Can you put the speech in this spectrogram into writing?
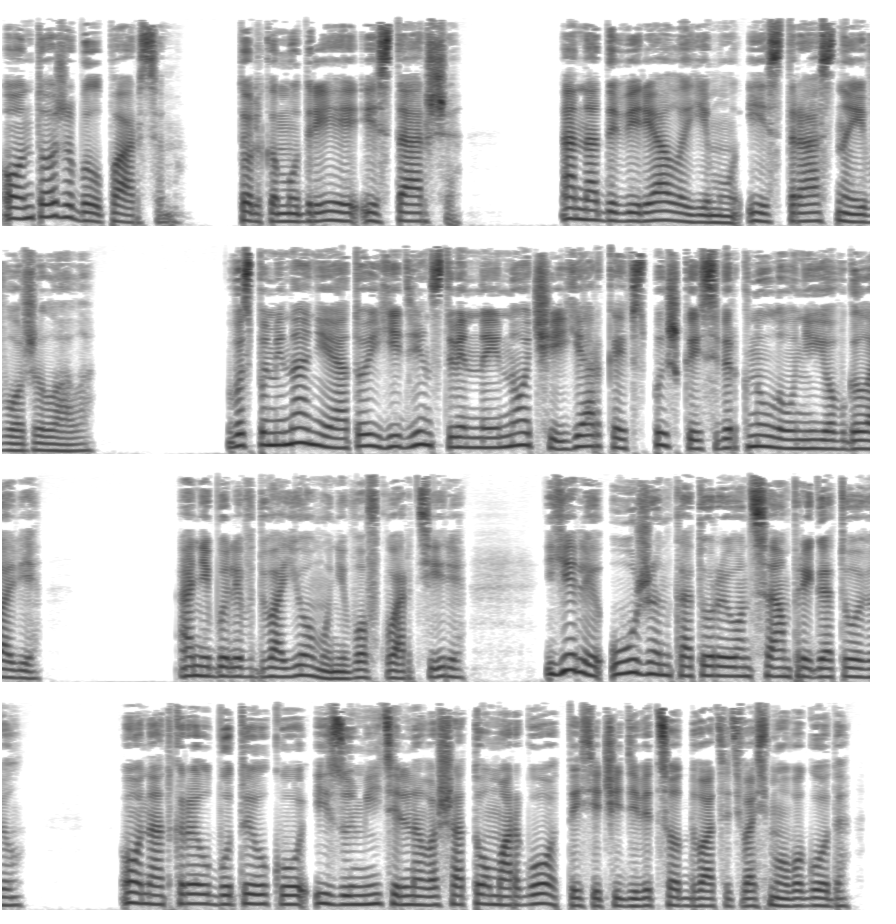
Он тоже был парсом, только мудрее и старше. Она доверяла ему и страстно его желала. Воспоминание о той единственной ночи яркой вспышкой сверкнуло у нее в голове. Они были вдвоем у него в квартире, ели ужин, который он сам приготовил. Он открыл бутылку изумительного «Шато Марго» 1928 года —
